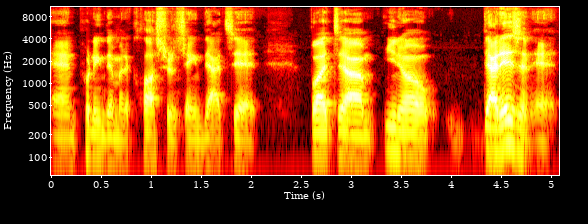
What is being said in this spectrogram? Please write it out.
and putting them in a cluster and saying that's it. But um, you know, that isn't it.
